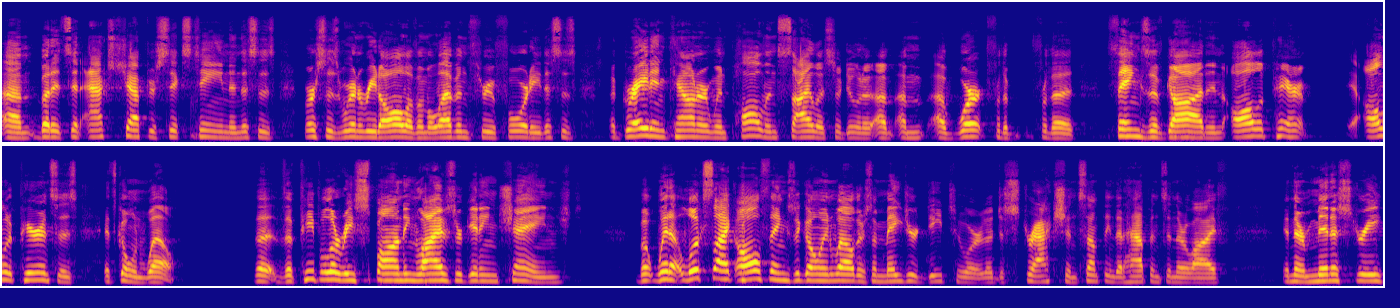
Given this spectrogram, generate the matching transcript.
Um, but it's in Acts chapter 16, and this is verses, we're going to read all of them, 11 through 40. This is a great encounter when Paul and Silas are doing a, a, a work for the, for the things of God, and all, apparent, all appearances, it's going well. The, the people are responding, lives are getting changed. But when it looks like all things are going well, there's a major detour, a distraction, something that happens in their life in their ministry.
